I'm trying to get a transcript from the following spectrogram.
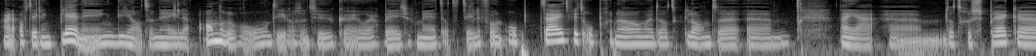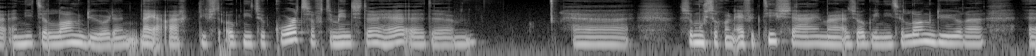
Maar de afdeling planning, die had een hele andere rol. Want die was natuurlijk heel erg bezig met dat de telefoon op tijd werd opgenomen. Dat klanten, um, nou ja, um, dat gesprekken niet te lang duurden. Nou ja, eigenlijk liefst ook niet te kort, of tenminste, hè, de, ze moesten gewoon effectief zijn, maar dus ook weer niet te lang duren. Uh,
